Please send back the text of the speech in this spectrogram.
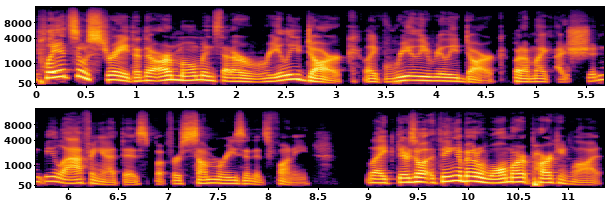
play it so straight that there are moments that are really dark like really really dark but i'm like i shouldn't be laughing at this but for some reason it's funny like there's a thing about a Walmart parking lot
